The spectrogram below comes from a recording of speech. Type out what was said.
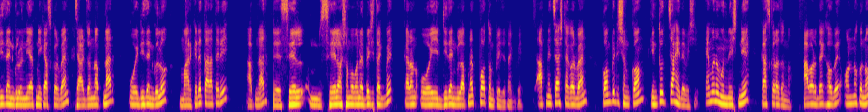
ডিজাইনগুলো নিয়ে আপনি কাজ করবেন। যার জন্য আপনার ওই ডিজাইনগুলো মার্কেটে তাড়াতাড়ি আপনার সেল সেল হওয়ার সম্ভাবনা বেশি থাকবে, কারণ ওই ডিজাইনগুলো আপনার প্রথম পেজে থাকবে। আপনি চেষ্টা করবেন কম্পিটিশন কম, কিন্তু চাহিদা বেশি, এমন এমন নিশ নিয়ে কাজ করার জন্য। আবারও দেখা হবে অন্য কোনো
